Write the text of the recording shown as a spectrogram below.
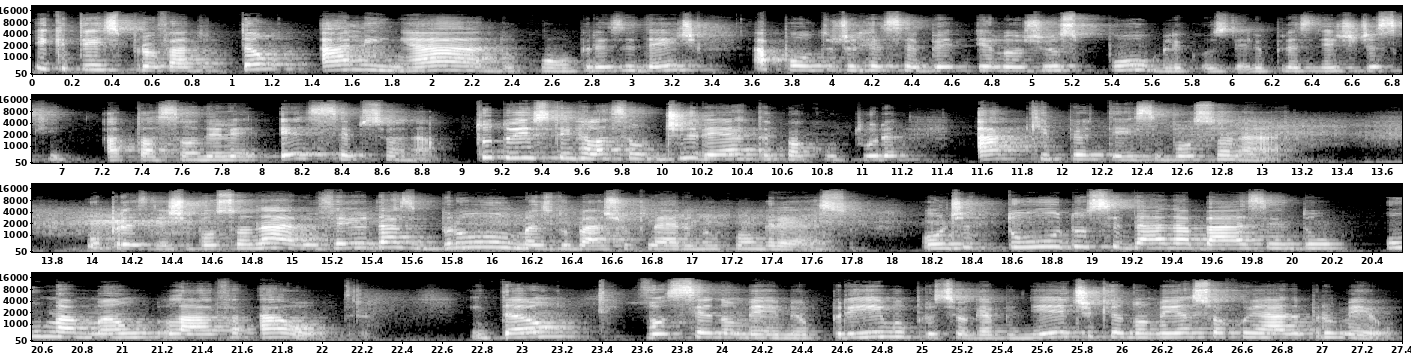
e que tem se provado tão alinhado com o presidente a ponto de receber elogios públicos dele. O presidente diz que a atuação dele é excepcional. Tudo isso tem relação direta com a cultura a que pertence Bolsonaro. O presidente Bolsonaro veio das brumas do baixo clero no Congresso, onde tudo se dá na base do uma mão lava a outra. Então, você nomeia meu primo para o seu gabinete, que eu nomeio a sua cunhada para o meu.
